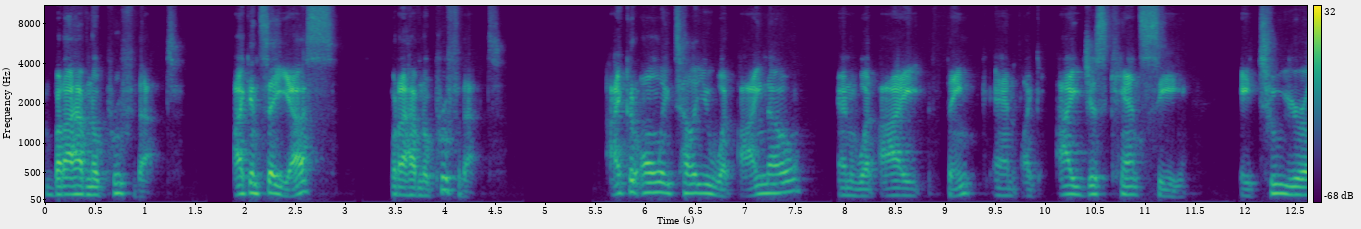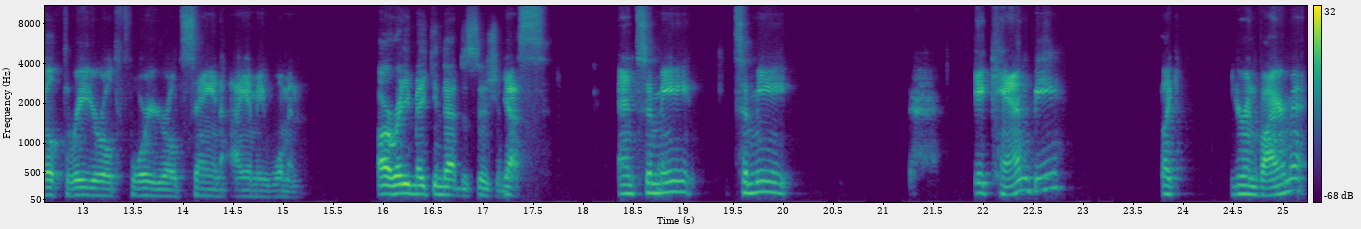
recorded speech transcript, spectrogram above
but I have no proof of that. I can say yes, but I have no proof of that. I could only tell you what I know and what I think. And like, I just can't see a two year old, three year old, four year old saying, I am a woman. Already making that decision. Yes. And to me, to me, it can be like your environment.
